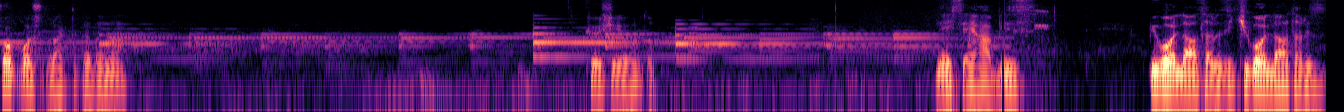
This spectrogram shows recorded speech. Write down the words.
Çok boş bıraktık adamı. Köşeye vurdu. Neyse ya biz bir gol daha atarız, iki gol daha atarız.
